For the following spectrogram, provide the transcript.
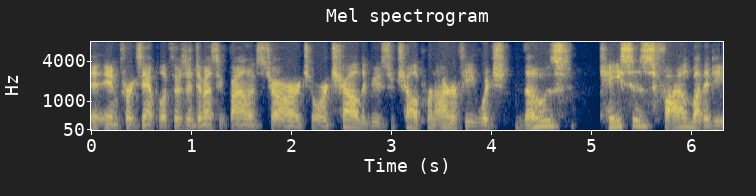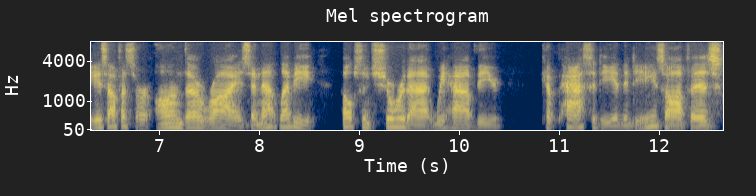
in for example, if there's a domestic violence charge or child abuse or child pornography, which those cases filed by the DA's office are on the rise, and that levy helps ensure that we have the capacity in the DA's office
